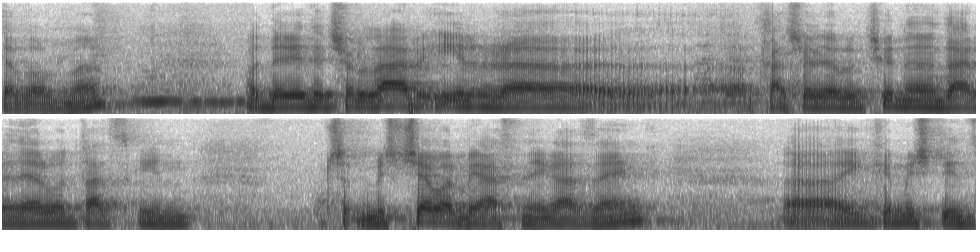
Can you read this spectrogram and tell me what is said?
ծավալը որ դեր եթե չլար իր քաշելությունը դարիներու ընթացքին միշտ չէ որ միասնի գազենք ինքը միշտ ինձ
